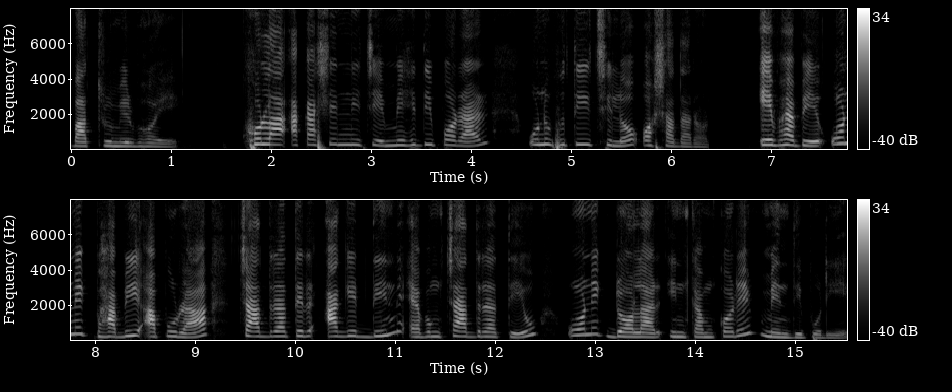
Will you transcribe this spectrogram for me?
বাথরুমের ভয়ে। খোলা আকাশের নিচে মেহেদি পরার অনুভূতি ছিল অসাধারণ। এভাবে অনেক ভাবি আপুরা চাঁদ রাতের আগের দিন এবং চাঁদ রাতেও অনেক ডলার ইনকাম করে মেহেন্দি পরিয়ে।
